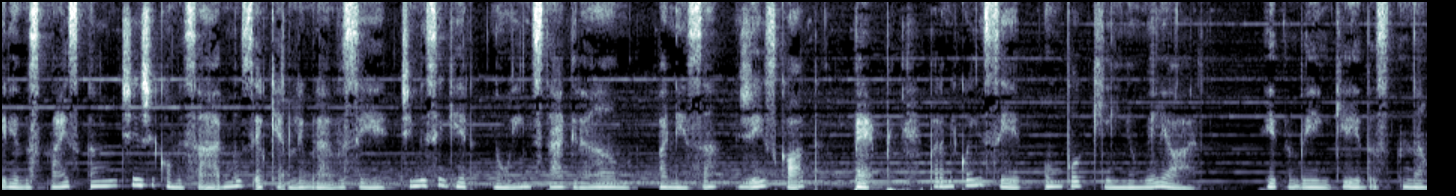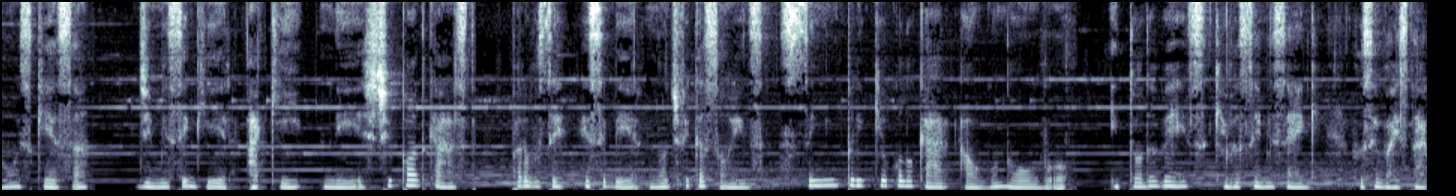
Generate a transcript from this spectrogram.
queridos, mas antes de começarmos, eu quero lembrar você de me seguir no Instagram, Vanessa G. Scott Pep, para me conhecer um pouquinho melhor. E também, queridos, não esqueça de me seguir aqui neste podcast para você receber notificações sempre que eu colocar algo novo. E toda vez que você me segue, você vai estar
